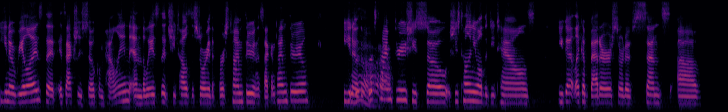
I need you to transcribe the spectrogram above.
you know realize that it's actually so compelling and the ways that she tells the story the first time through and the second time through you know yeah. the first time through she's so she's telling you all the details you get like a better sort of sense of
